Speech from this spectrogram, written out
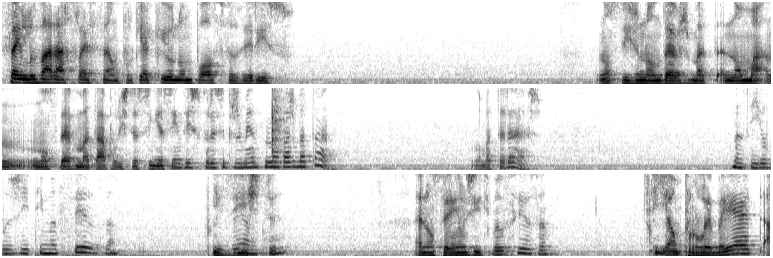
sem levar à reflexão porque é que eu não posso fazer isso. Não se diz não, deves matar, não, não se deve matar por isto assim assim, diz-se por simplesmente não vais matar. Não matarás. Mas e a legítima defesa? Existe, exemplo? a não ser em legítima defesa. E é um problema ético,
